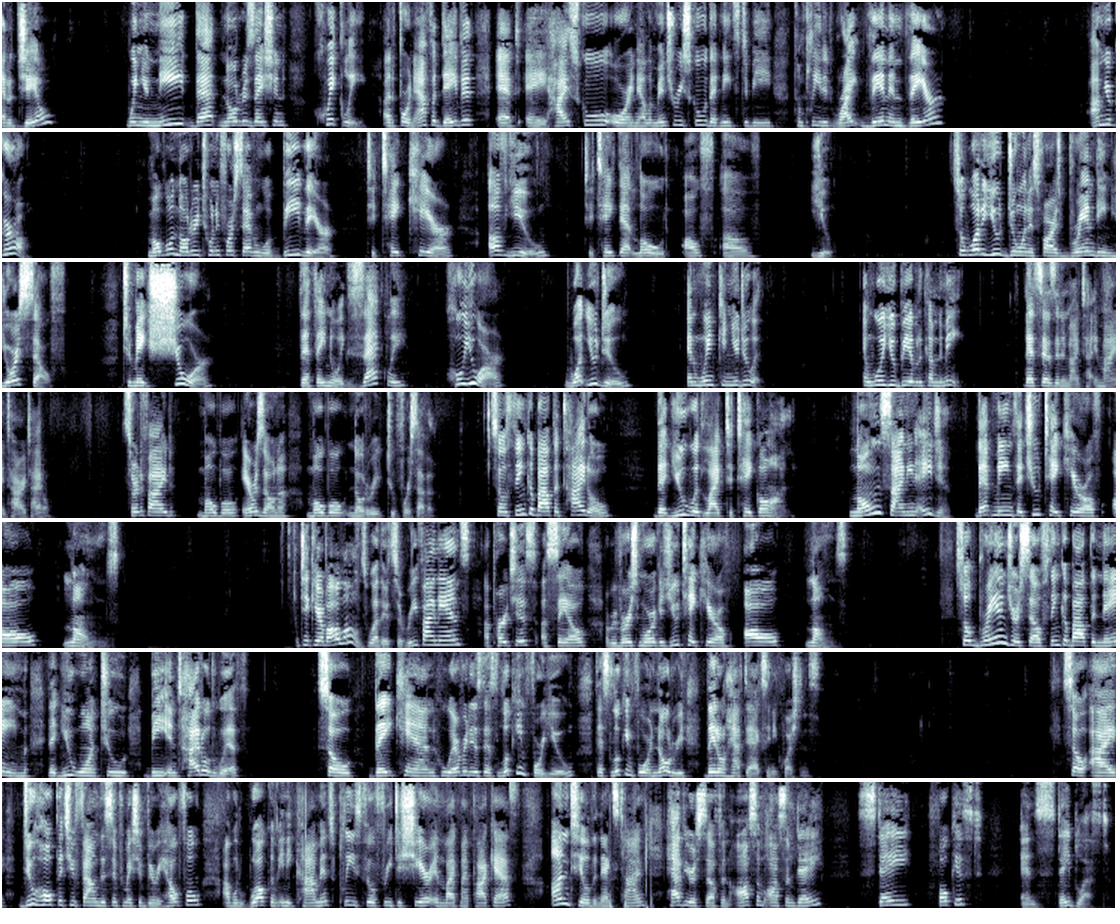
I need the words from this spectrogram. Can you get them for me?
at a jail, when you need that notarization quickly uh, for an affidavit at a high school or an elementary school that needs to be completed right then and there, I'm your girl. Mobile Notary 24 7 will be there to take care of you, to take that load off of you. So, what are you doing as far as branding yourself to make sure that they know exactly who you are, what you do, and when can you do it? And will you be able to come to me? That says it in my t- in my entire title. Certified Mobile Arizona Mobile Notary 247. So think about the title that you would like to take on. Loan signing agent. That means that you take care of all loans take care of all loans, whether it's a refinance, a purchase, a sale, a reverse mortgage. You take care of all loans. So brand yourself. Think about the name that you want to be entitled with. So they can, whoever it is that's looking for you, that's looking for a notary, they don't have to ask any questions. So I do hope that you found this information very helpful. I would welcome any comments. Please feel free to share and like my podcast. Until the next time, have yourself an awesome, awesome day. Stay focused and stay blessed.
